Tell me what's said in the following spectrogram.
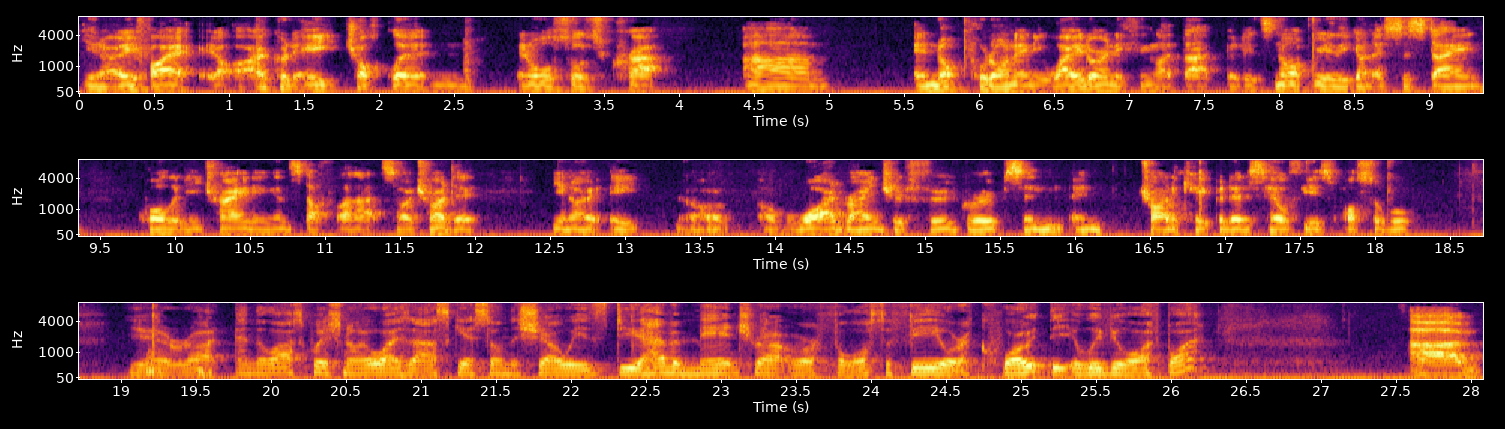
you know, if I I could eat chocolate and and all sorts of crap. Um, and not put on any weight or anything like that, but it's not really going to sustain quality training and stuff like that. So I try to, you know, eat a, a wide range of food groups and, and try to keep it as healthy as possible. Yeah, right. And the last question I always ask guests on the show is Do you have a mantra or a philosophy or a quote that you live your life by? Um,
